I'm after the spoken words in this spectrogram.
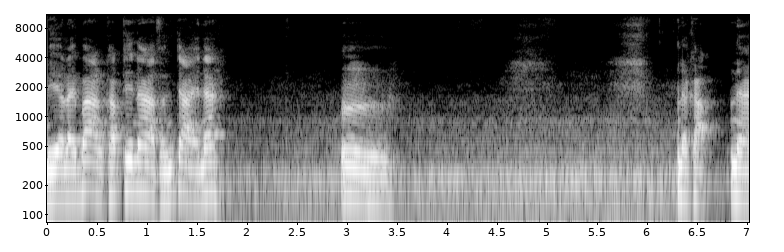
มีอะไรบ้างครับที่น่าสนใจนะ อืมนะครับนะ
